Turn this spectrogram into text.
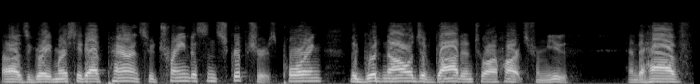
Uh, it's a great mercy to have parents who trained us in scriptures, pouring the good knowledge of God into our hearts from youth, and to have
